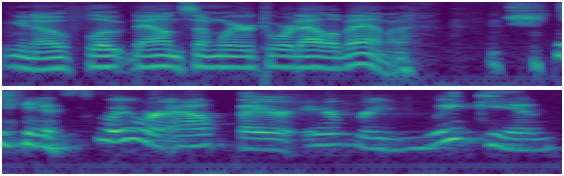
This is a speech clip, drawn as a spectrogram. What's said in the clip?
you know float down somewhere toward Alabama. yes, we were out there every weekend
